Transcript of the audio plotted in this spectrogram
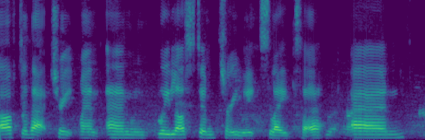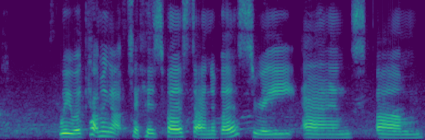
after that treatment, and we lost him three weeks later, and we were coming up to his first anniversary, and um,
